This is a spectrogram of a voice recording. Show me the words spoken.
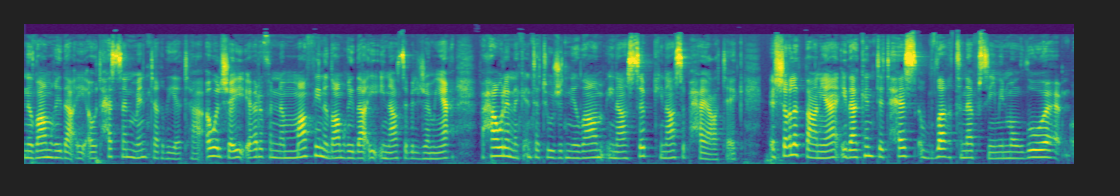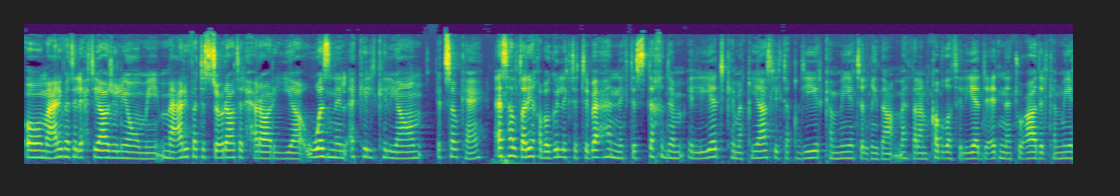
نظام غذائي أو تحسن من تغذيتها. أول شيء اعرف أنه ما في نظام غذائي يناسب الجميع فحاول أنك أنت توجد نظام يناسبك يناسب حياتك. الشغلة الثانية إذا كنت تحس بضغط نفسي من موضوع أو معرفة الاحتياج اليومي معرفة السعرات الحرارية وزن الأكل كل يوم it's okay okay. أسهل طريقة بقول لك تتبعها أنك تستخدم اليد كمقياس لتقدير كمية الغذاء. مثلا قبضة اليد عندنا تعادل كمية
